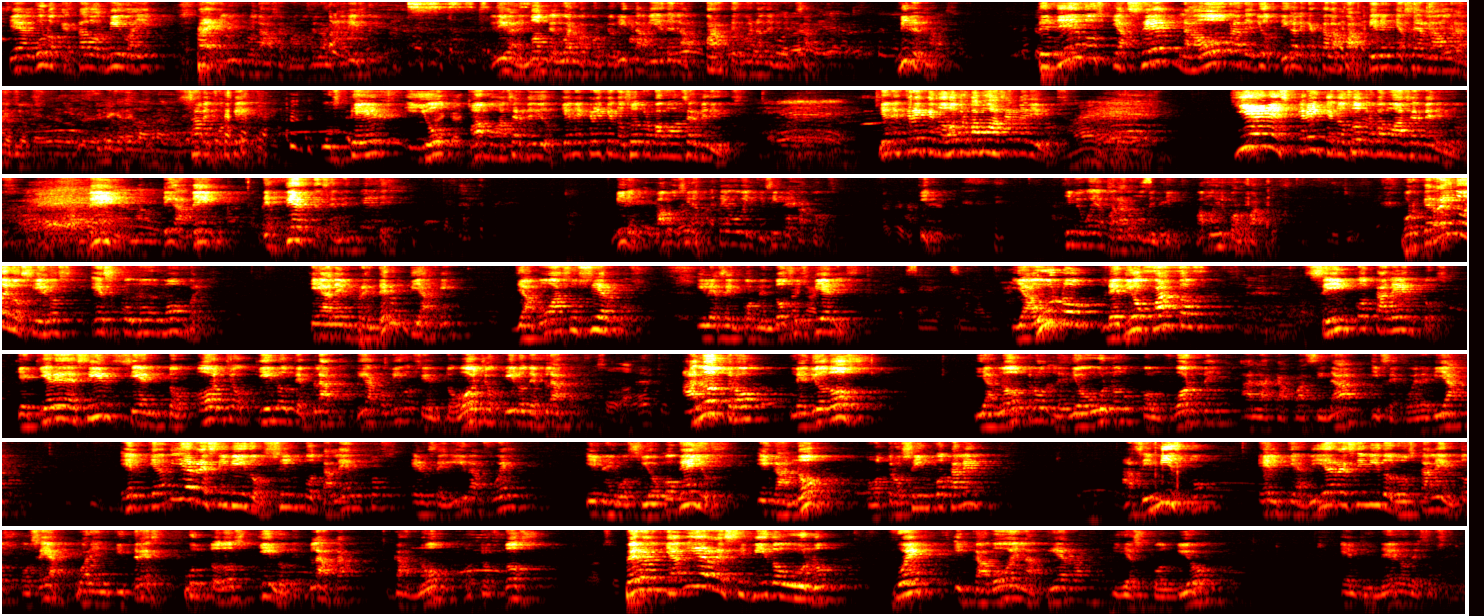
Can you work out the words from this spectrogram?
si hay alguno que está dormido ahí, pégale un codazo, hermano, se lo autorizo. Y díganle, no te duermas, porque ahorita viene la parte buena del mensaje. Miren, hermano, Tenemos que hacer la obra de Dios. Dígale que está la par. Tienen que hacer la obra de Dios. ¿Sabe por qué? Usted y yo vamos a ser medidos. ¿Quiénes creen que nosotros vamos a ser medidos? ¿Quiénes creen que nosotros vamos a ser medidos? ¿Quiénes creen que nosotros vamos a ser medidos? Amén, hermano. Diga amén. Despiértese. Miren, vamos a ir a Mateo 25, 14. Aquí. Aquí me voy a parar un momentito. Vamos a ir por partes. Porque el reino de los cielos es como un hombre que al emprender un viaje llamó a sus siervos y les encomendó sus bienes. Y a uno le dio cuánto? Cinco talentos, que quiere decir 108 kilos de plata. Diga conmigo, 108 kilos de plata. Al otro le dio dos y al otro le dio uno conforme a la capacidad y se fue de viaje. El que había recibido cinco talentos enseguida fue y negoció con ellos y ganó otros cinco talentos. Asimismo, el que había recibido dos talentos, o sea, 43.2 kilos de plata, ganó otros dos. Pero el que había recibido uno fue y cavó en la tierra y escondió el dinero de su Señor.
